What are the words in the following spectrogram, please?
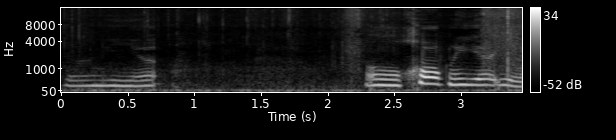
เวิร์กนี้เยอะ โอ้โคกนี่เยอะอยู่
